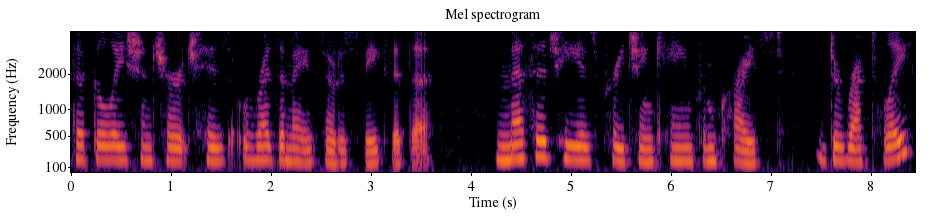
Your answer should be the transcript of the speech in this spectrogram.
the Galatian church his resume, so to speak, that the message he is preaching came from Christ directly.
